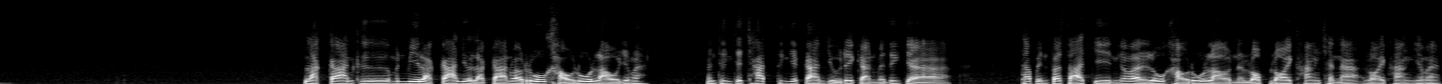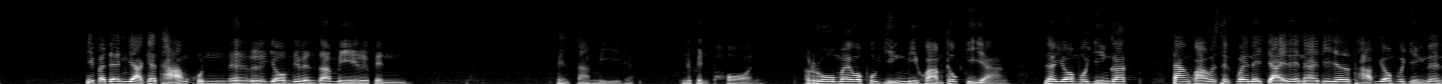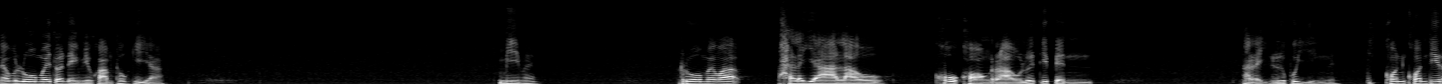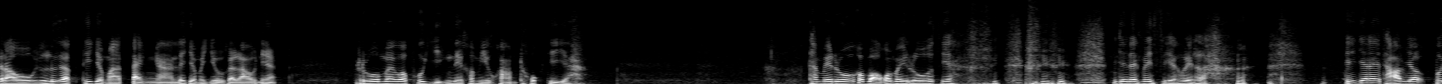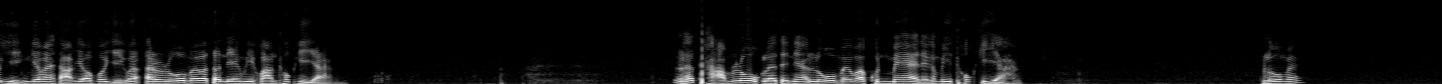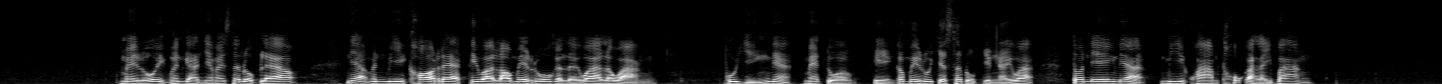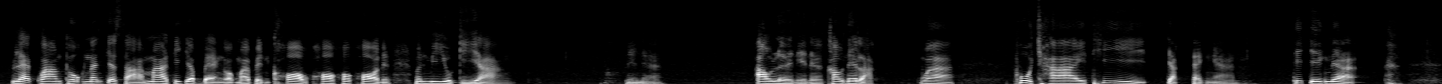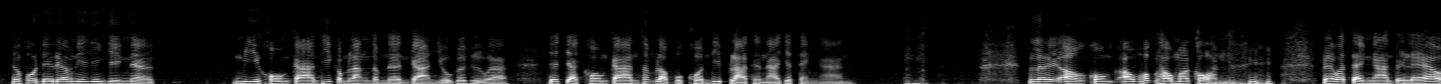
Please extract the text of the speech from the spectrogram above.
หลักการคือมันมีหลักการอยู่หลักการว่ารู้เขารู้เราใช่ไหมมันถึงจะชัดถึงจะการอยู่ด้วยกันมันถึงจะถ้าเป็นภาษาจีนก็ว่ารู้เขารู้เราเนี่ยลบร้อยครั้งชนะร้อยครั้งใช่ไหมนี่ประเด็นอยากจะถามคุณเออโยมที่เป็นสามีหรือเป็น เป็นสามีเนี่ย หรือเป็นพ่อเนี่ย รู้ไหมว่าผู้หญิงมีความทุกข์กี่อย่าง แล้วยอมผู้หญิงก็ ตั้งความรู้สึกไว้ในใจด้วยนะดีจะถามยอมผู้หญิงด้วยนะว่ารู้ไหมตนเองมีความทุกข์กี่อย่างมีไหมรู้ไหมว่า ภรรยาเราคู่ครองเราหรือที่เป็นภรรยาหรือผู้หญิง คนคนที่เราเลือกที่จะมาแต่งงานและจะมาอยู่กับเราเนี่ย รู้ไหมว่าผู้หญิงเนี่ยเขามีความทุกข์กี่อย่าง ถ้าไม่รู้ก็บอกว่าไม่รู้เสียจะได้ไม่เสียเวลา ที่จะได้ถามโยผู้หญิงใช่ไหมถามโยมผู้หญิงว่ารู้ไหมว่าตนเองมีความทุกข์กี่อย่าง แล้วถามลูกเลยแต่เนี้ย รู้ไหมว่าคุณแม่เนี่ยก็มีทุกข์กี่อย่าง รู้ไหมไม่รู้อีกเหมือนกันใช่ไหมสรุปแล้ว เนี่ยมันมีข้อแรกที่ว่าเราไม่รู้กันเลยว่าระหว่าง ผู้หญิงเนี่ยแม้ตัวเองก็ไม่รู้จะสรุปยังไงว่า ตนเองเนี่ยมีความทุกข์อะไรบ้าง และความทุกข์นั้นจะสามารถที่จะแบ่งออกมาเป็นข้อข้อข้อข้อเนี่ยมันมีอยู่กี่อย่างเนี่ยนะเอาเลยเนี่ยนะเข้าในหลักว่าผู้ชายที่อยากแต่งงาน ที่จริงเนี่ยเราพูดในเรื่องนี้จริง ๆ เนี่ยมีโครงการที่กำลังดำเนินการอยู่ก็คือว่า จะจัดโครงการสำหรับบุคคลที่ปรารถนาจะแต่งงาน เลยเอาคงเอาพวกเรามาก่อน แปลว่าแต่งงานไปแล้ว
